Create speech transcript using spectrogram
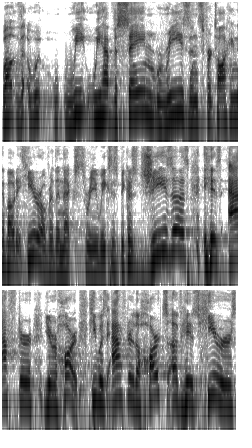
Well, the, we, we have the same reasons for talking about it here over the next three weeks, is because Jesus is after your heart. He was after the hearts of his hearers,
